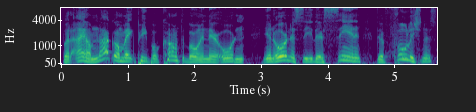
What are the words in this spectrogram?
But I am not going to make people comfortable in their ordin- inordinacy, their sin, their foolishness,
